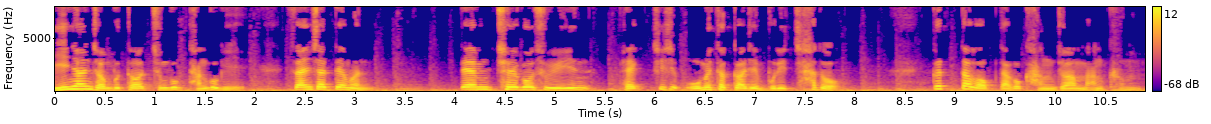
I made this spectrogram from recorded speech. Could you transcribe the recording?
2년 전부터 중국 당국이 산샤댐은 댐 최고 수위인 175m까지 물이 차도 끄떡 없다고 강조한 만큼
